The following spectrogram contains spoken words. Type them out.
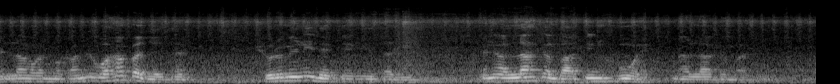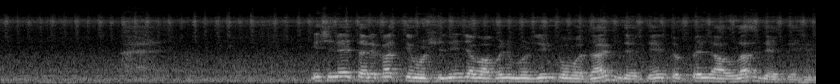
اللہ وغیرہ مقام پہ، وہاں پر دیتے ہیں۔ شروع میں نہیں دیتے ہیں یہ ترجیح یعنی اللہ کا باطن ہو ہے، نہ اللہ کا باطن۔ اس لیے ترقت کے مرشدین جب اپنے مرزین کو وظائف دیتے ہیں، تو پہلے اللہ دیتے ہیں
